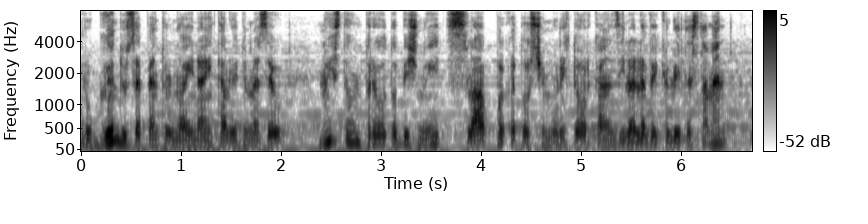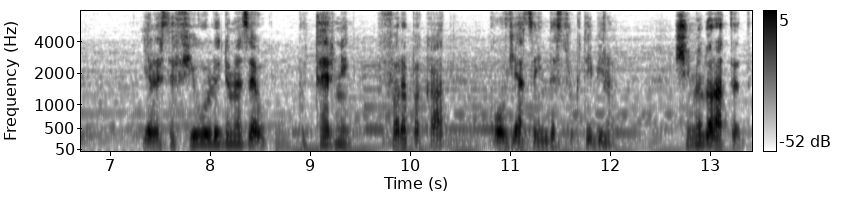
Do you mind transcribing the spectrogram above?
rugându-se pentru noi înaintea Lui Dumnezeu, nu este un preot obișnuit, slab, păcătos și muritor ca în zilele Vechiului Testament. El este Fiul lui Dumnezeu, puternic, fără păcat, cu o viață indestructibilă. Și nu doar atât,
